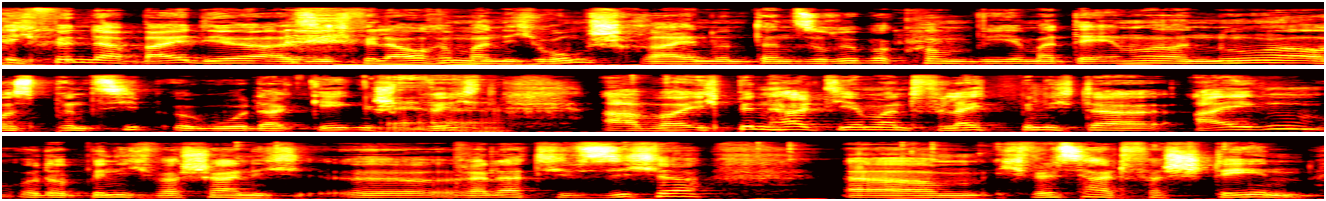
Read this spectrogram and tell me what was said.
ich bin da bei dir. Also ich will auch immer nicht rumschreien und dann so rüberkommen wie jemand, der immer nur aus Prinzip irgendwo dagegen spricht. Äh. Aber ich bin halt jemand, vielleicht bin ich da eigen oder bin ich wahrscheinlich äh, relativ sicher, ähm, ich will es halt verstehen.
